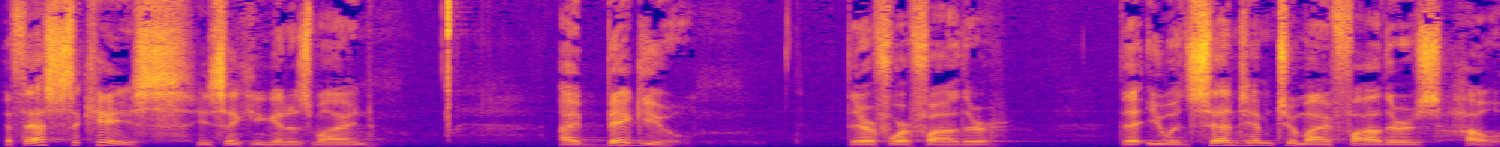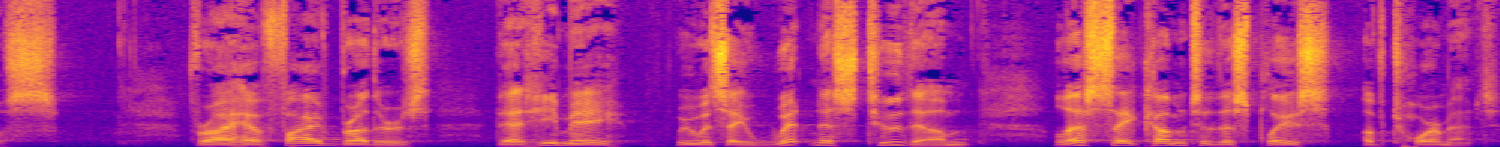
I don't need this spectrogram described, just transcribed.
If that's the case, he's thinking in his mind, I beg you, therefore, Father, that you would send him to my father's house. For I have five brothers, that he may, we would say, witness to them, lest they come to this place of torment.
